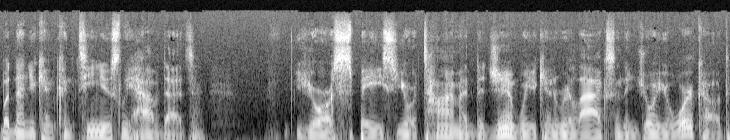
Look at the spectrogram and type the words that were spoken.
But then you can continuously have that your space, your time at the gym where you can relax and enjoy your workout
